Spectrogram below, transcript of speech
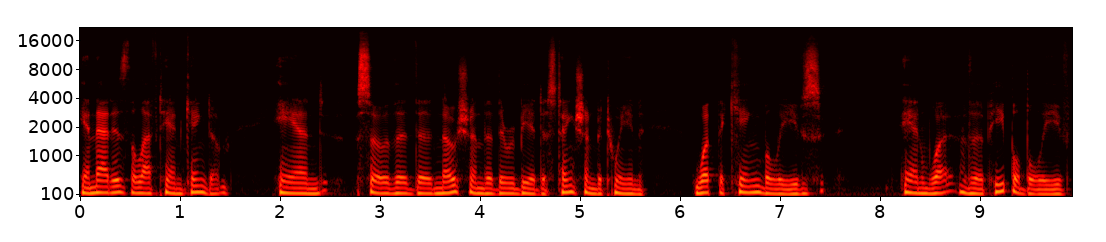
and that is the left hand kingdom. And so the the notion that there would be a distinction between what the king believes and what the people believe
